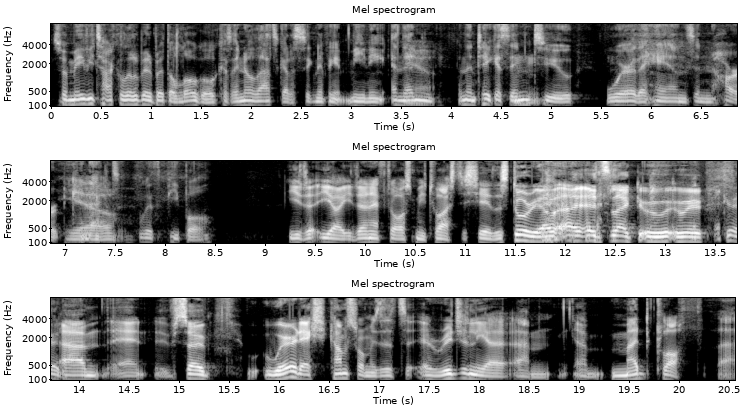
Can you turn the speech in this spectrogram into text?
So maybe talk a little bit about the logo because I know that's got a significant meaning, and then Yeah. and then take us into where the hands and heart Yeah. connect with people. You do, yeah, you don't have to ask me twice to share the story. It's like we- we're, Good. Um, and so, where it actually comes from is it's originally a, um, a mud cloth uh,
